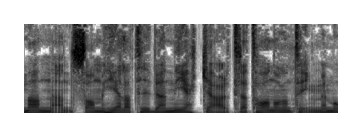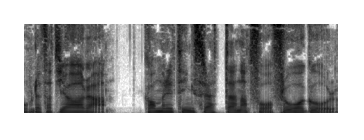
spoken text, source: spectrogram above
Mannen, som hela tiden nekar till att ha någonting med mordet att göra, kommer i tingsrätten att få frågor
